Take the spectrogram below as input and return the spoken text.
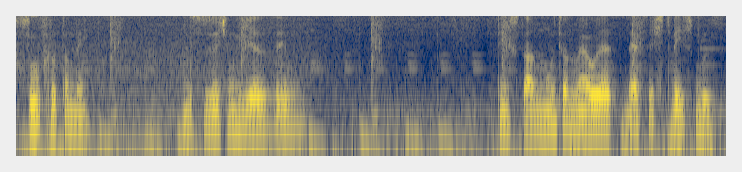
Sufro também. Nesses últimos dias eu tenho escutado muito a Noel dessas três músicas.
